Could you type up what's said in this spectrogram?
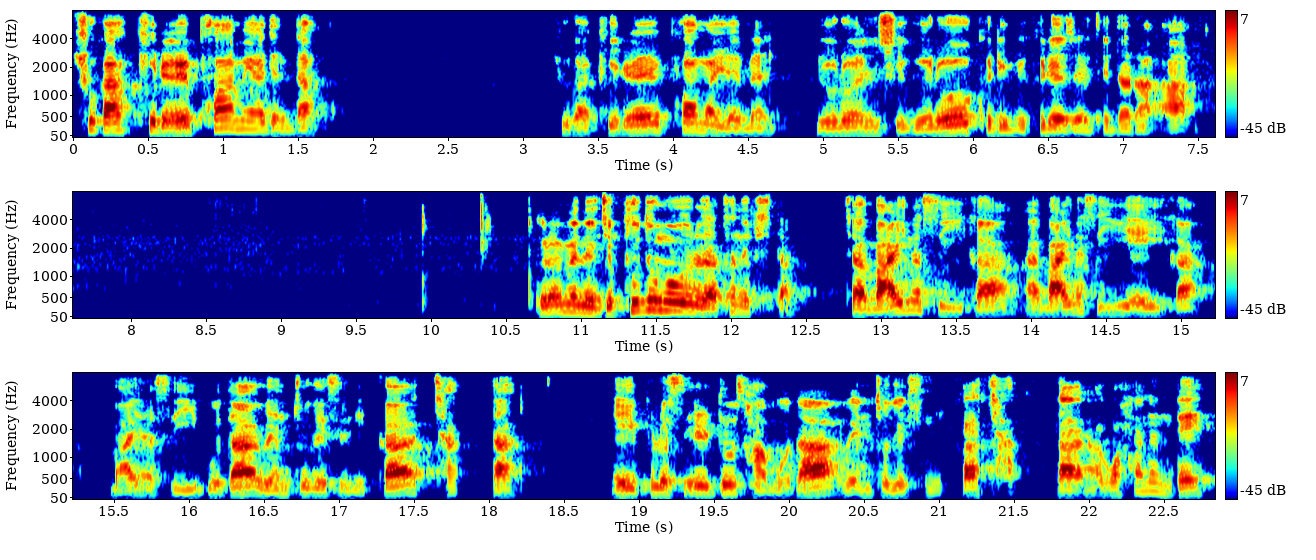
Q가 P를 포함해야 된다. Q가 P를 포함하려면 이런 식으로 그림이 그려져야 되더라. 그러면 이제 부등호를 나타냅시다. 자, 마이너스 2가, 아, 마이너스 2a가 마이너스 2보다 왼쪽에 있으니까 작다. a 플러스 1도 4보다 왼쪽에 있으니까 작다라고 하는데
